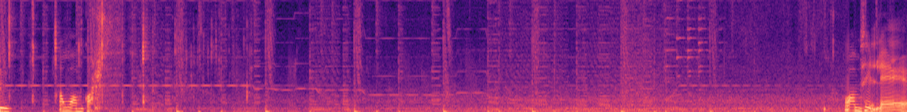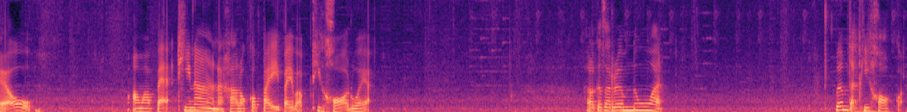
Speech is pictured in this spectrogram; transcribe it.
ดึกต้องวอร์มก่อน วอร์มเสร็จแล้ว เอามาแปะที่หน้านะคะ แล้วก็ไปไปแบบที่คอด้วยอะ่ะแล้วก็จะเริ่มนวด เริ่มจากที่คอก่อน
